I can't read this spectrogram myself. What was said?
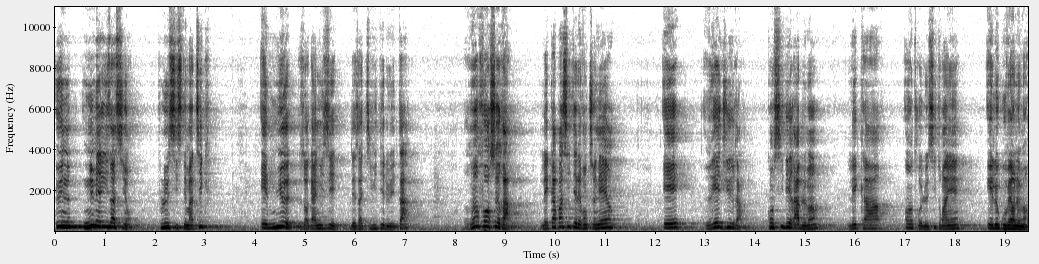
Une numérisation plus systématique et mieux organisée des activités de l'État renforcera les capacités des fonctionnaires et réduira considérablement l'écart entre le citoyen et le gouvernement.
